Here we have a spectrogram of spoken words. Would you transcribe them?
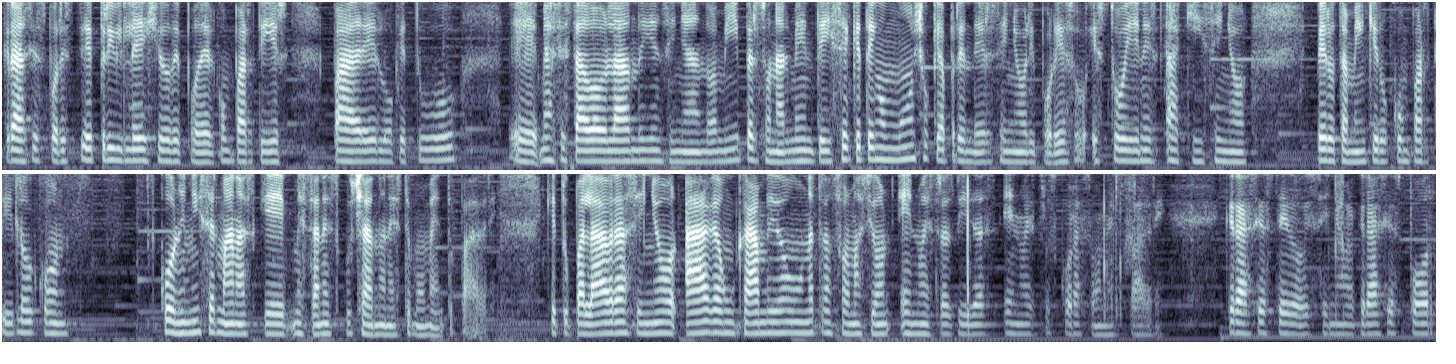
Gracias por este privilegio de poder compartir, Padre, lo que tú eh, me has estado hablando y enseñando a mí personalmente. Y sé que tengo mucho que aprender, Señor, y por eso estoy aquí, Señor. Pero también quiero compartirlo con con mis hermanas que me están escuchando en este momento, Padre. Que tu palabra, Señor, haga un cambio, una transformación en nuestras vidas, en nuestros corazones, Padre. Gracias te doy, Señor. Gracias por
